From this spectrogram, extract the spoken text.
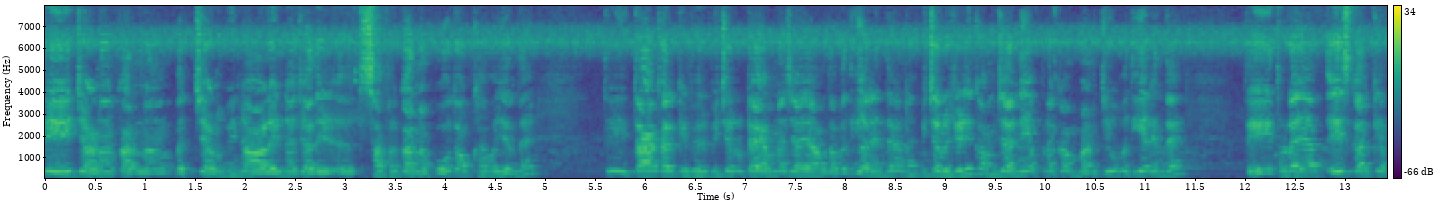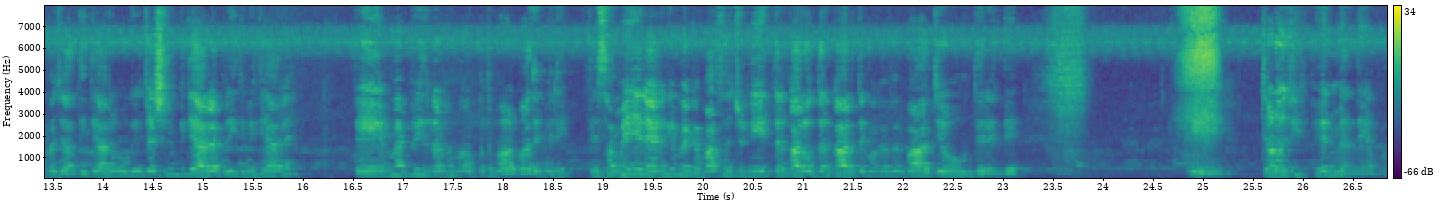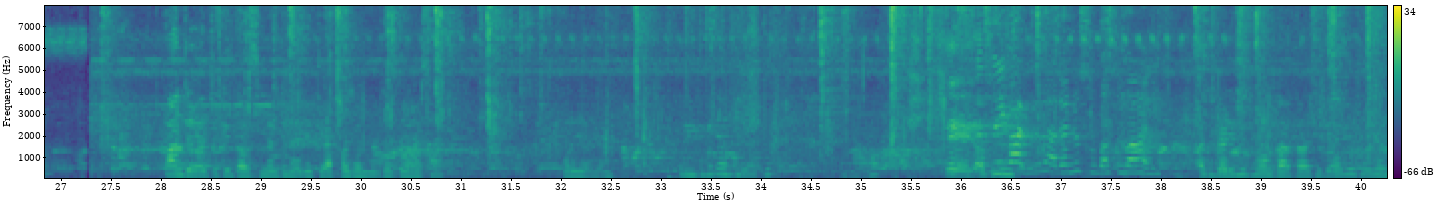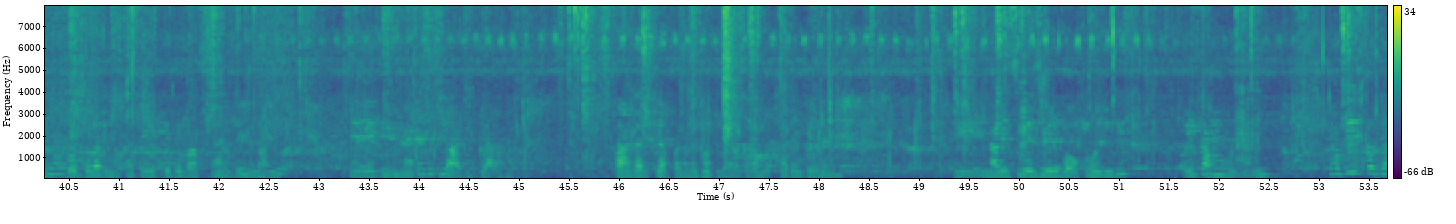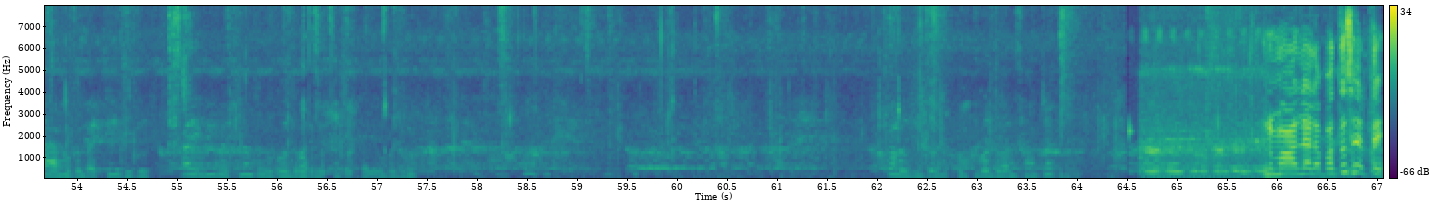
ਤੇ ਜਾਣਾ, ਕਰਨਾ, ਬੱਚਿਆਂ ਨੂੰ ਵੀ ਨਾਲ ਇੰਨਾ ਜ਼ਿਆਦਾ ਸਫ਼ਰ ਕਰਨਾ ਬਹੁਤ ਔਖਾ ਹੋ ਜਾਂਦਾ ਤੇ ਤਾਂ ਕਰਕੇ ਫਿਰ ਵੀ ਚਲੋ ਟਾਈਮ ਨਾਲ ਜਾਇਆ ਆਪਦਾ ਵਧੀਆ ਰਹਿੰਦਾ ਹੈ ਨਾ ਵੀ ਚਲੋ ਜਿਹੜੇ ਕੰਮ ਜਾਣੇ ਆਪਣਾ ਕੰਮ ਬਣ ਜੇ ਉਹ ਵਧੀਆ ਰਹਿੰਦਾ ਤੇ ਥੋੜਾ ਜਿਹਾ ਇਸ ਕਰਕੇ ਆਪਾਂ ਜਲਦੀ ਤਿਆਰ ਹੋ ਗਏ। ਜਸ਼ਨ ਵੀ ਤਿਆਰ ਹੈ, ਪ੍ਰੀਤ ਵੀ ਤਿਆਰ ਹੈ। ਤੇ ਮੈਂ ਪ੍ਰੀਤ ਨਾਲ ਕਿਹਾ ਪੁੱਤ ਵਾਲ ਬਾਦੇ ਮੇਰੇ। ਤੇ ਸਮੇਂ ਜੇ ਰਹਿਣਗੇ ਮੈਂ ਕਿਹਾ ਬਸ ਚੁੰਨੀ ਇੱਧਰ ਕਰ ਉੱਧਰ ਕਰ ਤੇ ਮੈਂ ਕਿਹਾ ਫਿਰ ਵਾਲ ਜੇ ਉਹ ਹੁੰਦੇ ਰਹਿੰਦੇ। ਤੇ ਚਲੋ ਜੀ ਫਿਰ ਮਿਲਦੇ ਆਪਾਂ। 5 ਵਜੇ ਕੇ 10 ਮਿੰਟ ਹੋ ਗਏ ਤੇ ਆਪਾਂ ਜਾਣਾ ਗੁਰਦੁਆਰਾ ਸਾਹਿਬ ਹੋਰ ਜਾਣਾ ਪ੍ਰੀਤ ਵੀ ਜਾਂਦੀ ਹੈ ਤੇ ਅਸੀਂ ਸਾਰਿਆਂ ਨੂੰ ਸਵੇਰ ਸਵੇਰ ਹਾਲੀ ਅੱਜ ਡੈਡੀ ਨੂੰ ਫੋਨ ਕਰਤਾ ਸੀ ਕਿ ਅਸੀਂ ਹੁਣ ਗੁਰਦੁਆਰੇ ਮੱਥਾ ਟੇਕ ਕੇ ਤੇ ਬੱਸ ਸਟੈਂਡ ਤੇ ਮਿਲਾਂਗੇ। ਤੇ ਵੀ ਮੈਂ ਕਿਹਾ ਤੁਸੀਂ ਆ ਜਾਓ ਤਿਆਰ ਹੋ ਤਾਂ ਕਰਕੇ ਆਪਾਂ ਨਾਲੇ ਗੁਰਦੁਆਰਾ ਸਾਹਿਬ ਮੱਥਾ ਟੇਕ ਕੇ ਆਏ। ਤੇ ਨਾਲੇ ਸਵੇਰ ਸਵੇਰ ਵਾਕ ਹੋ ਜੂਗੀ ਕਈ ਕੰਮ ਹੋ ਜਾਣਗੇ ਕਿਉਂਕਿ ਇਸ ਤਿਆਰ ਹੋ ਕੇ ਬੈਠੇ ਹੀ ਸੀਗੇ, ਘਰੇ ਵੀ ਬੈਠਣਾ, ਚਲੋ ਗੁਰਦੁਆਰੇ ਮੱਥਾ ਟੇਕ ਜਾਓ ਵਧੀਆ। ਚਲੋ ਜੀ ਜੀ ਆਪਾਂ ਗੁਰਦੁਆਰਾ ਸਾਹਿਬ ਚੱਲਦੇ ਹਾਂ। ਰਮਾਲ ਲੈ ਲਾ ਪੁੱਤ ਸਿਰ ਤੇ।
